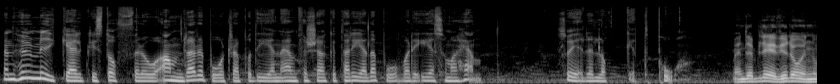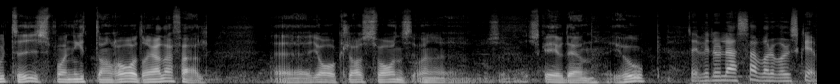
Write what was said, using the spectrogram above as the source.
Men hur Mikael, Kristoffer och andra reportrar på DN än försöker ta reda på vad det är som har hänt så är det locket på. Men det blev ju då en notis på 19 rader i alla fall. Eh, Jag och Claes Svahn eh, skrev den ihop. Vill du läsa vad det var du skrev?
